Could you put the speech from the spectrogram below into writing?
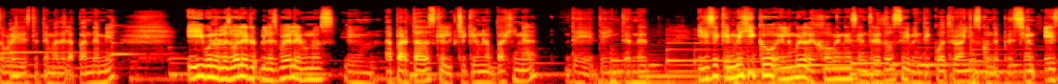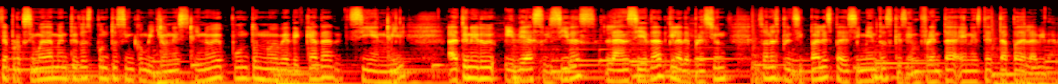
sobre este tema de la pandemia. Y bueno les voy a leer, les voy a leer unos eh, apartados que le chequé en una página de, de internet y dice que en México el número de jóvenes entre 12 y 24 años con depresión es de aproximadamente 2.5 millones y 9.9 de cada 100 mil ha tenido ideas suicidas. La ansiedad y la depresión son los principales padecimientos que se enfrenta en esta etapa de la vida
